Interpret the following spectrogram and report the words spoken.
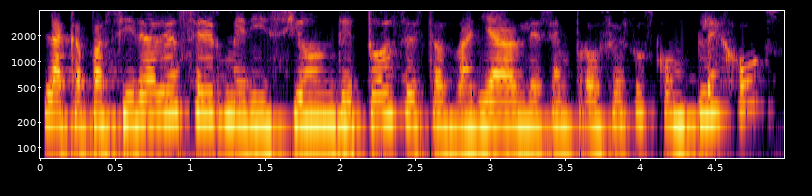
la capacidad de hacer medición de todas estas variables en procesos complejos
